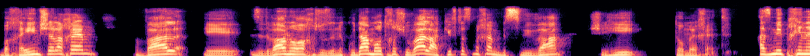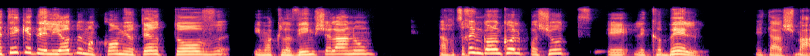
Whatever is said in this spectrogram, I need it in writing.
בחיים שלכם, אבל אה, זה דבר נורא חשוב, זו נקודה מאוד חשובה להקיף את עצמכם בסביבה שהיא תומכת. אז מבחינתי, כדי להיות במקום יותר טוב עם הכלבים שלנו, אנחנו צריכים קודם כל פשוט אה, לקבל את האשמה,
